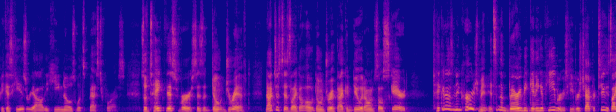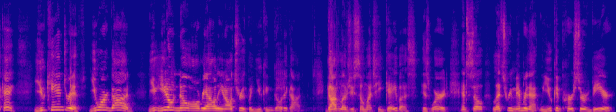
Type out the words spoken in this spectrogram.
because He is reality. He knows what's best for us. So take this verse as a don't drift not just as like a, oh, don't drift, I can do it, oh, I'm so scared. take it as an encouragement. It's in the very beginning of Hebrews, Hebrews chapter 2. It's like, hey, you can drift. You aren't God. You, you don't know all reality and all truth, but you can go to God. God loves you so much, He gave us His word. And so let's remember that. You can persevere.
